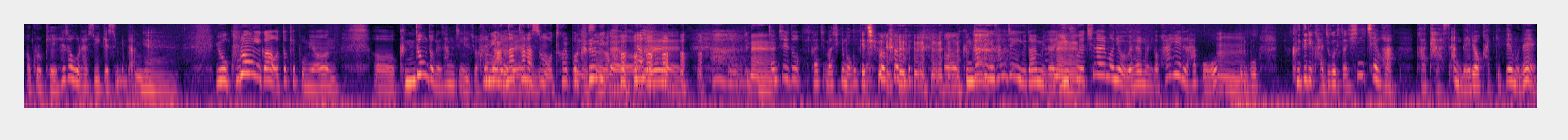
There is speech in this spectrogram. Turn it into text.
어, 그렇게 해석을 할 수 있겠습니다. 예. 요 구렁이가 어떻게 보면 어, 긍정적인 상징이죠. 그러니 안 나타났으면 어떡할 어, 뻔했어요. 그러니까요. 네. 네. 잔치도 같이 맛있게 먹었겠죠. 어, 긍정적인 상징이기도 합니다. 네. 이후에 친할머니와 외할머니가 화해를 하고 음. 그리고 그들이 가지고 있었던 신체화가 다 싹 내려갔기 때문에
